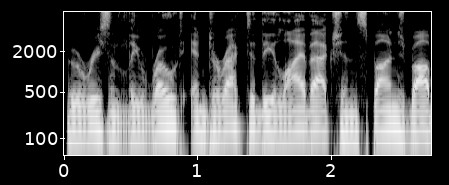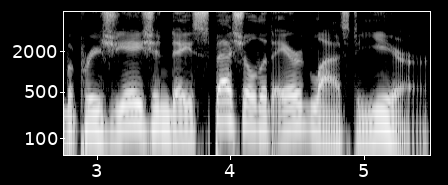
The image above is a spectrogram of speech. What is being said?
who recently wrote and directed the live action SpongeBob Appreciation Day special that aired last year.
